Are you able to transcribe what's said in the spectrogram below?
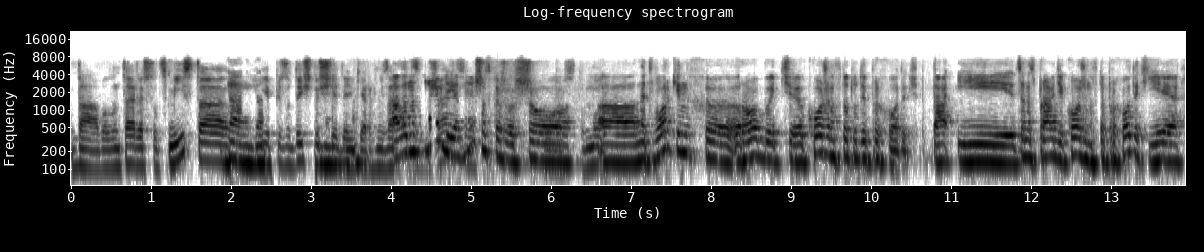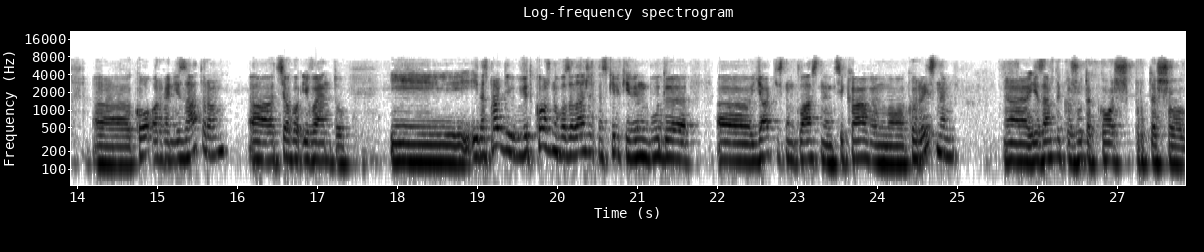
Да, волонтери соцміста Да, і да. епізодично ще Да. деякі організації. Але насправді я знаю, що скажу, що Ось, тому- а, нетворкінг е, робить е, кожен, хто туди приходить. Та і це насправді кожен, хто приходить, є е, коорганізатором е, цього івенту. І, і насправді від кожного залежить наскільки він буде е, якісним, класним, цікавим, корисним. Е, я завжди кажу також про те, що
